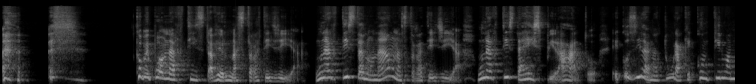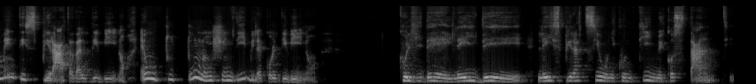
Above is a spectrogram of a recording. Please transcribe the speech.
Come può un artista avere una strategia? Un artista non ha una strategia, un artista è ispirato e così la natura che è continuamente ispirata dal divino, è un tutt'uno inscendibile col divino, con gli dei, le idee, le ispirazioni continue, costanti.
